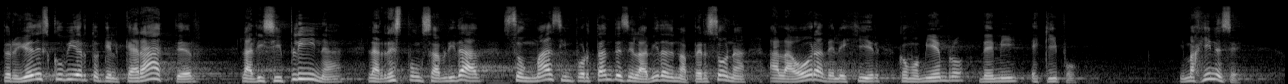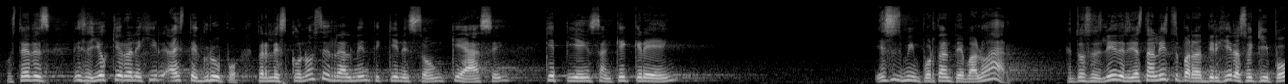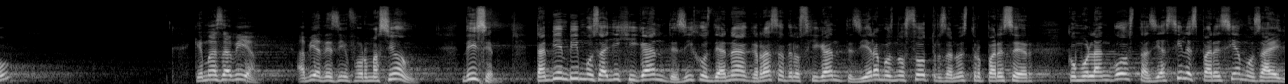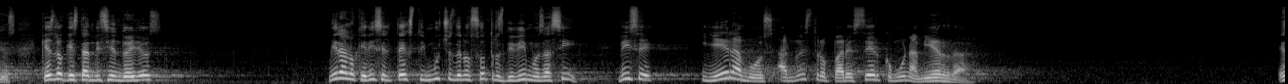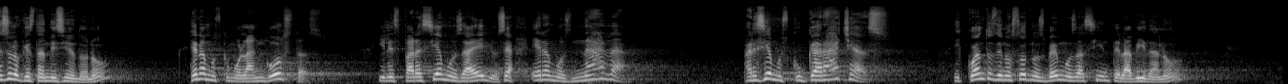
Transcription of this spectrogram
Pero yo he descubierto que el carácter, la disciplina, la responsabilidad son más importantes en la vida de una persona a la hora de elegir como miembro de mi equipo. Imagínense, ustedes dicen, yo quiero elegir a este grupo, pero ¿les conoce realmente quiénes son, qué hacen, qué piensan, qué creen? Eso es muy importante evaluar. Entonces, líderes, ¿ya están listos para dirigir a su equipo? ¿Qué más había? Había desinformación. Dice, también vimos allí gigantes, hijos de Anak, raza de los gigantes, y éramos nosotros, a nuestro parecer, como langostas, y así les parecíamos a ellos. ¿Qué es lo que están diciendo ellos? Mira lo que dice el texto, y muchos de nosotros vivimos así. Dice, y éramos a nuestro parecer como una mierda. Eso es lo que están diciendo, ¿no? Éramos como langostas y les parecíamos a ellos, o sea, éramos nada. Parecíamos cucarachas. ¿Y cuántos de nosotros nos vemos así en la vida, no?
